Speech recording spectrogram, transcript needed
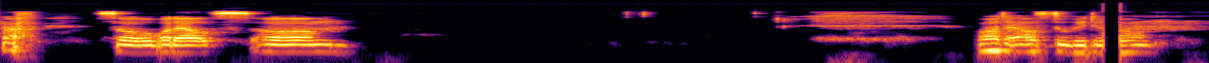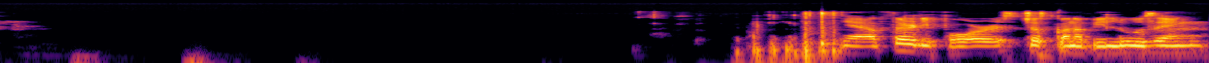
so what else? Um, what else do we do? Yeah, 34 is just gonna be losing.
